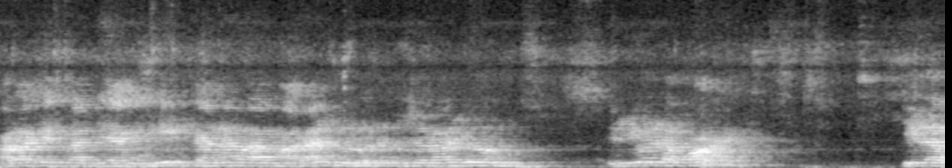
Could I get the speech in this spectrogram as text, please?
ala kita yang ini karena lamaran dulu dan si rajul ini juga tidak boleh tidak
